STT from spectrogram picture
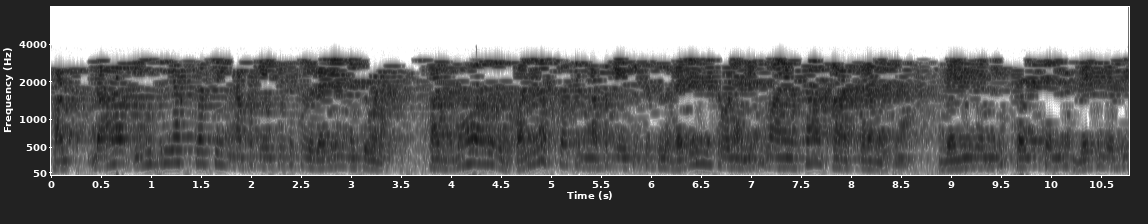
සද්ධා ඉන්ද්‍රියක් වශයෙන් අපගේ සිත තුළ වැඩෙන්නට ඕන. සද්ධාව බලයක් වශයෙන් අපගේ සිත තුළ වැඩෙන්නට ඕන නිර්වාණය සාක්ෂාත් කරගන්න. වැඩි වෙන්නේ සැලසෙන්නේ වැඩි වැඩි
